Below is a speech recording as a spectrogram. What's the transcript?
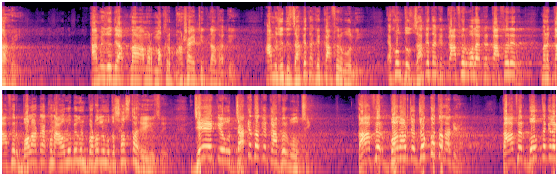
না হই, আমি যদি আপনার, আমার মুখের ভাষায় ঠিক না থাকে, আমি যদি যাকে তাকে কাফের বলি, এখন তো যাকে তাকে কাফের বলা একটা কাফের মানে কাফের বলাটা এখন আলু বেগুন পটলের মতো সস্তা হয়ে গেছে। যে কেউ যাকে তাকে কাফের বলছি, কাফের বলার যে যোগ্যতা লাগে কাফের বলতে গেলে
